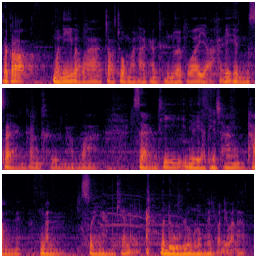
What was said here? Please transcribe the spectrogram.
แล้วก็วันนี้แบบว่าเจาะจงมาถ่ายกลางคืนด้วย เพราะว่าอยากให้เห็นแสงกลางคืนนะครับว่า แสงที่ i n t e r i o r เพียช่างทำเนี่ยมันสวยงามแค่ไหน มาดูรวมๆกันก่อนดีกว่านะครับ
